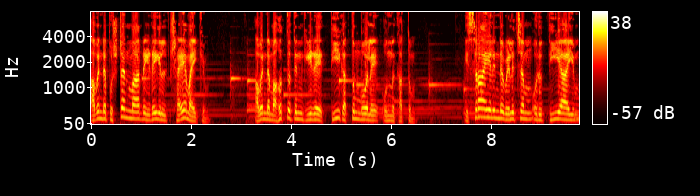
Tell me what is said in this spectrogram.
അവന്റെ പുഷ്ടന്മാരുടെ ഇടയിൽ ക്ഷയമയക്കും. അവന്റെ മഹത്വത്തിൻ കീഴെ തീ കത്തും പോലെ ഒന്ന് കത്തും. ഇസ്രായേലിന്റെ വെളിച്ചം ഒരു തീയായും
